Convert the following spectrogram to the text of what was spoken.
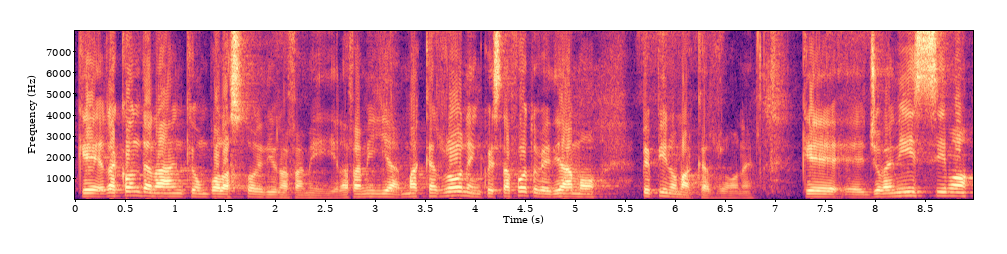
che raccontano anche un po' la storia di una famiglia, la famiglia Maccarrone, in questa foto vediamo Peppino Maccarrone che è giovanissimo,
